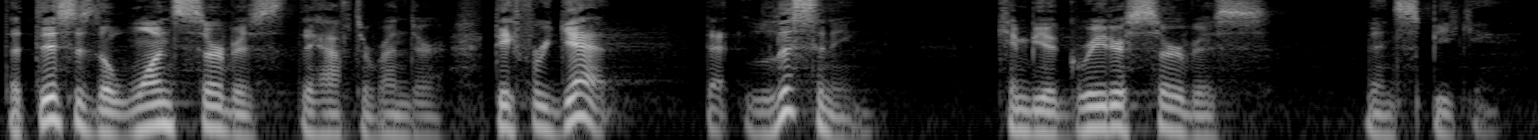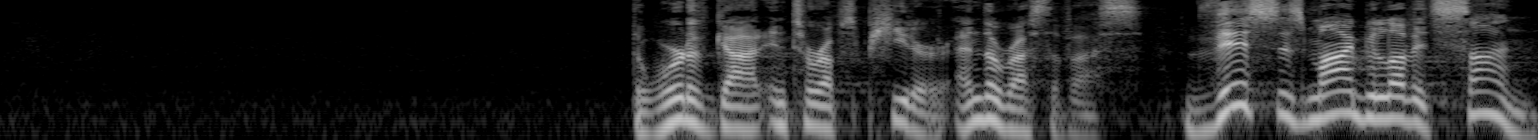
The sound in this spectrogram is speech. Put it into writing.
that this is the one service they have to render. They forget that listening can be a greater service than speaking. The Word of God interrupts Peter and the rest of us. This is my beloved Son,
